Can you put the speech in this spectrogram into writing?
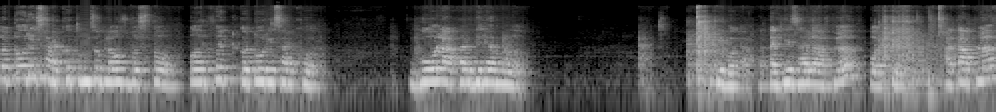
कटोरी सारखं तुमचं ब्लाऊज बसतो. परफेक्ट कटोरी सारखं गोल आकार दिल्यामुळं. हे बघा आता हे झालं आपलं परफेक्ट आता आपलं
